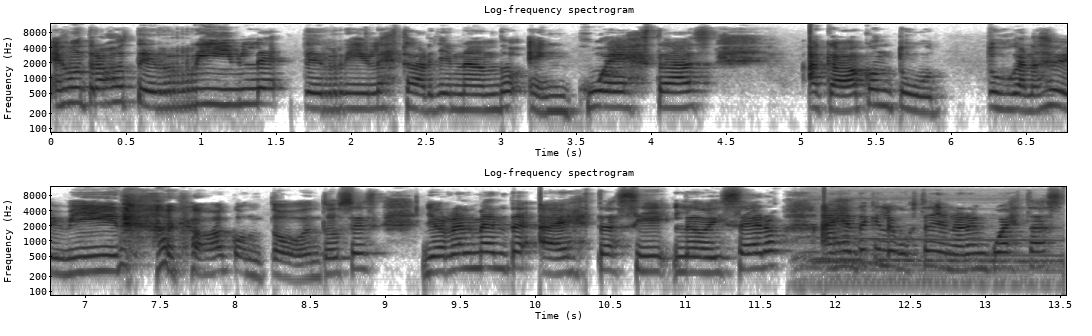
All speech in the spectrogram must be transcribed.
es un trabajo terrible terrible, terrible estar llenando encuestas, acaba con tus ganas de vivir, acaba con todo. Entonces yo realmente a esta sí le doy cero. Hay gente que le gusta llenar encuestas.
